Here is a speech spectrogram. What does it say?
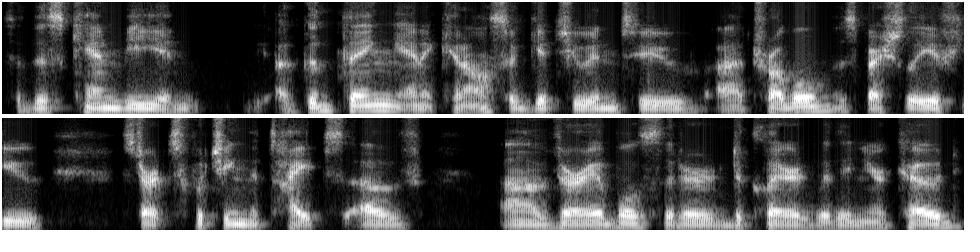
So this can be an, a good thing and it can also get you into uh, trouble, especially if you start switching the types of uh, variables that are declared within your code.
